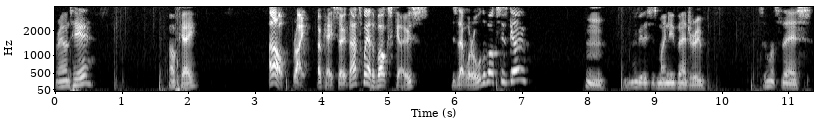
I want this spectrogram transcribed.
Around here? Okay. Oh, right. Okay, so that's where the box goes. Is that where all the boxes go? Hmm. Maybe this is my new bedroom. So what's this?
